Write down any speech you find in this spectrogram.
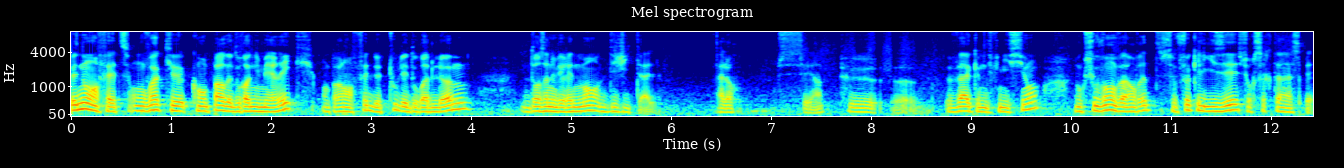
Mais non, en fait, on voit que quand on parle de droits numériques, on parle en fait de tous les droits de l'homme dans un environnement digital. Alors, c'est un peu euh, vague comme définition, donc souvent on va en fait se focaliser sur certains aspects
